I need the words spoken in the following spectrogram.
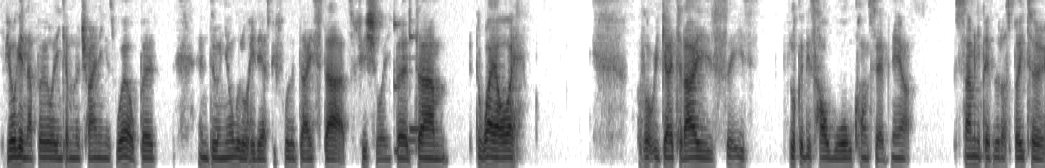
if you're getting up early and coming to training as well, but and doing your little hit outs before the day starts officially. But um, the way I I thought we'd go today is is look at this whole wall concept. Now, so many people that I speak to,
